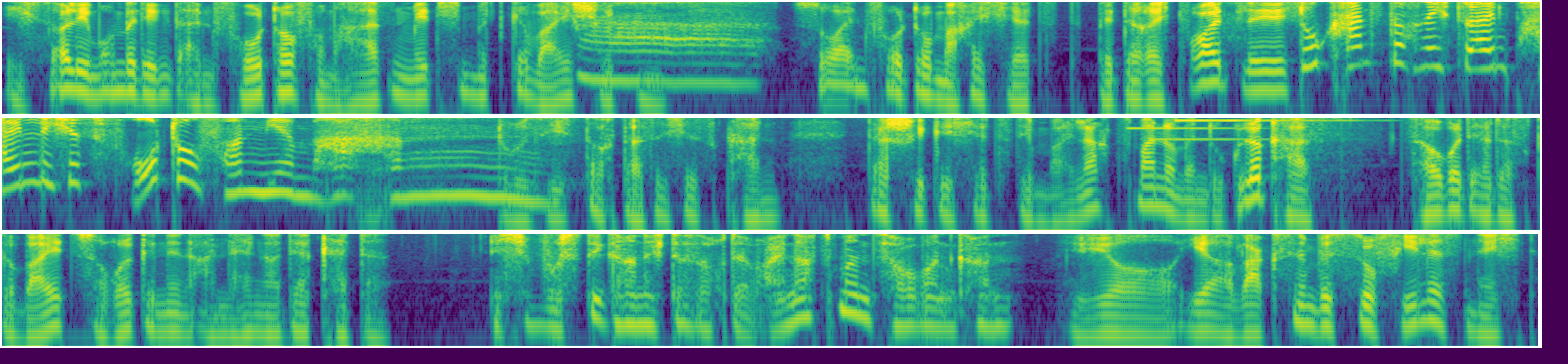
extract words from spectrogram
ich soll ihm unbedingt ein Foto vom Hasenmädchen mit Geweih schicken. Ah, So ein Foto mache ich jetzt. Bitte recht freundlich. du kannst doch nicht so ein peinliches Foto von mir machen. Du siehst doch, dass ich es kann. Das schicke ich jetzt dem Weihnachtsmann und wenn du Glück hast, zaubert er das Geweih zurück in den Anhänger der Kette. Ich wusste gar nicht, dass auch der Weihnachtsmann zaubern kann. Ja, ihr Erwachsenen wisst so vieles nicht.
